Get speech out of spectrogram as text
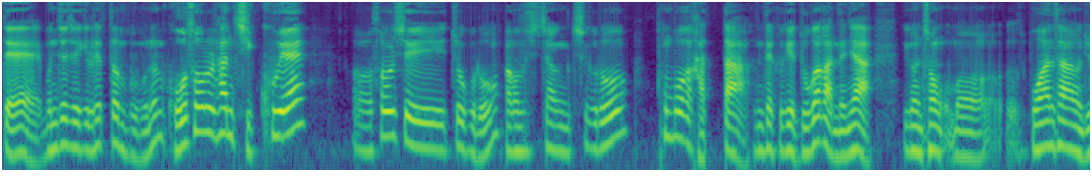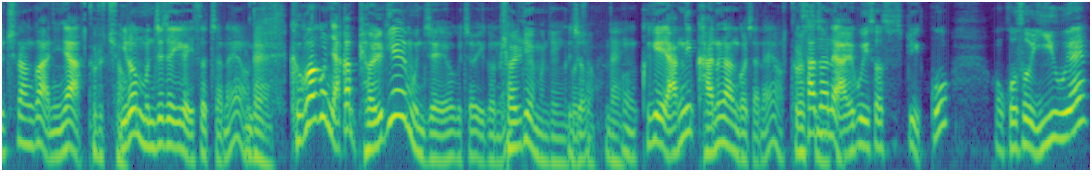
때 문제 제기를 했던 부분은 고소를 한 직후에 어, 서울시 쪽으로 박원순 시장 측으로 통보가 갔다. 근데 그게 누가 갔느냐? 이건 정 뭐 보안 사항을 유출한 거 아니냐? 그렇죠. 이런 문제 제기가 있었잖아요. 네. 그거하고는 약간 별개의 문제예요. 그죠? 이거는 별개의 문제인 그죠? 거죠. 네. 응, 그게 양립 가능한 거잖아요. 그렇습니다. 사전에 알고 있었을 수도 있고 어, 고소 이후에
